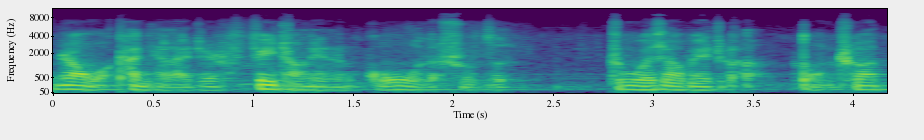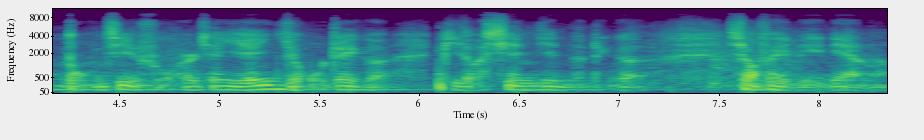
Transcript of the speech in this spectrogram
让我看起来这是非常令人鼓舞的数字。中国消费者懂车、懂技术，而且也有这个比较先进的这个消费理念了。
